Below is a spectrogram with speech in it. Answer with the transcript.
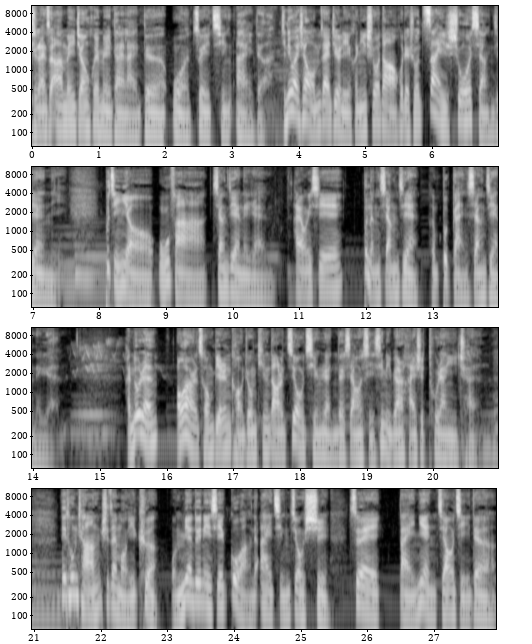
是来自阿妹张惠妹带来的《我最亲爱的》。今天晚上我们在这里和您说到，或者说再说想见你，不仅有无法相见的人，还有一些不能相见和不敢相见的人。很多人偶尔从别人口中听到了旧情人的消息，心里边还是突然一沉。那通常是在某一刻，我们面对那些过往的爱情旧事，最百念交集的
